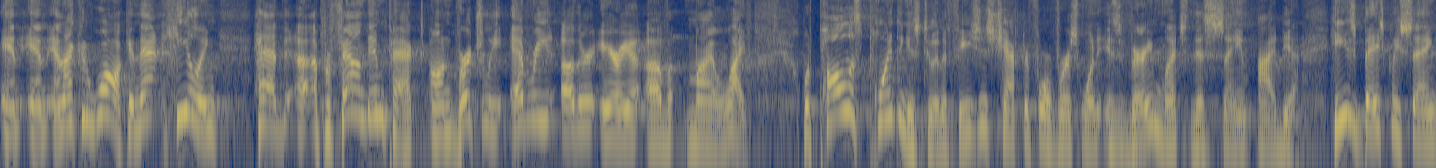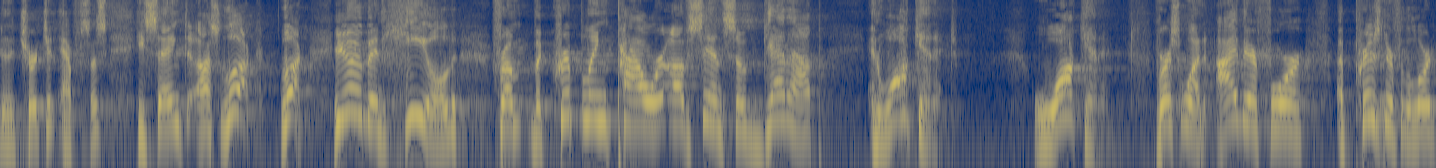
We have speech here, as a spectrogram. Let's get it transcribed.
and, and, and I could walk. And that healing had a profound impact on virtually every other area of my life. What Paul is pointing us to in Ephesians chapter 4, verse 1 is very much this same idea. He's basically saying to the church at Ephesus, he's saying to us, look, look, you have been healed from the crippling power of sin, so get up and walk in it. Walk in it. Verse 1 I, therefore, a prisoner for the Lord,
